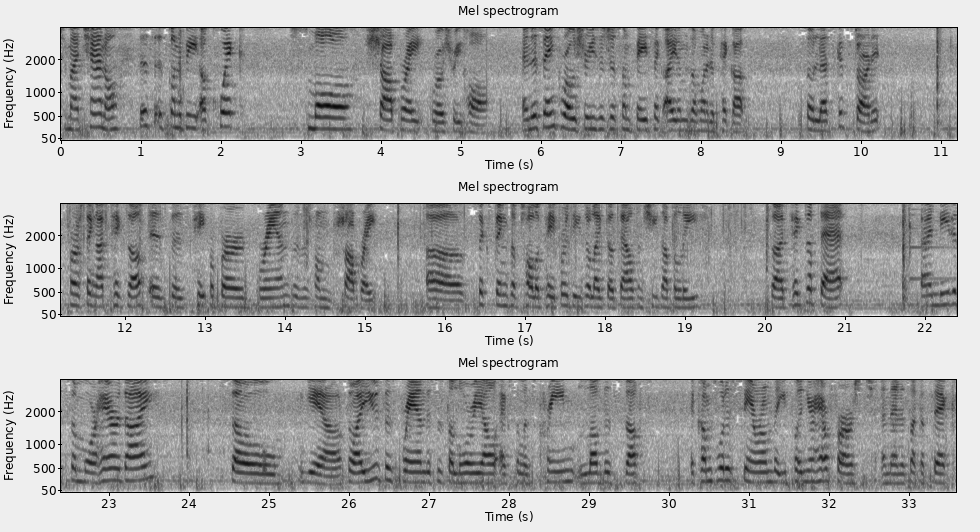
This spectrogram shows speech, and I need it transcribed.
to my channel this is going to be a quick small ShopRite grocery haul. And this ain't groceries it's just some basic items I wanted to pick up. So let's get started. First thing I picked up is this Paperbird brand. This is from ShopRite. Uh, six things of toilet paper. These are like the thousand sheets I believe. So I picked up that. I needed some more hair dye. So yeah. So I use this brand. This is the L'Oreal Excellence Cream. Love this stuff it comes with a serum that you put in your hair first, and then it's like a thick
